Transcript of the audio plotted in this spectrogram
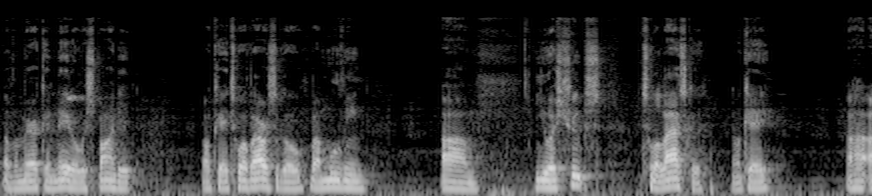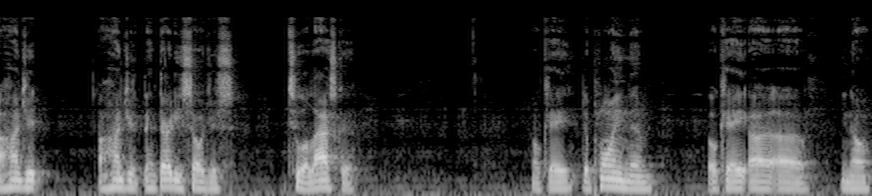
of America and NATO responded, okay, 12 hours ago by moving um, U.S. troops to Alaska, okay, uh, 100, 130 soldiers to Alaska, okay, deploying them, okay, uh, uh, you know,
